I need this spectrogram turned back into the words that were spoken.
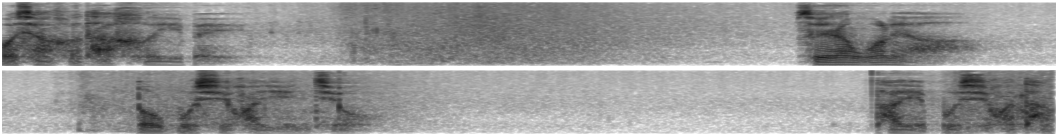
我想和他喝一杯。虽然我俩都不喜欢饮酒，他也不喜欢谈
